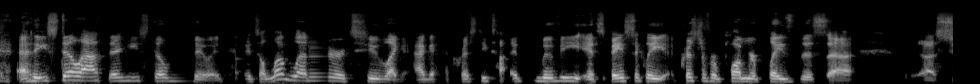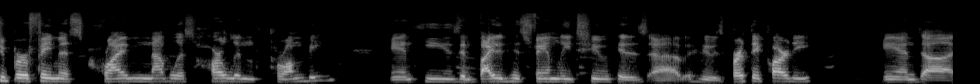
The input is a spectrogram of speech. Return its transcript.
and he's still out there. He's still doing. It's a love letter to like Agatha Christie type movie. It's basically Christopher Plummer plays this uh, uh, super famous crime novelist Harlan Thrombey, and he's invited his family to his uh, his birthday party. And uh,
